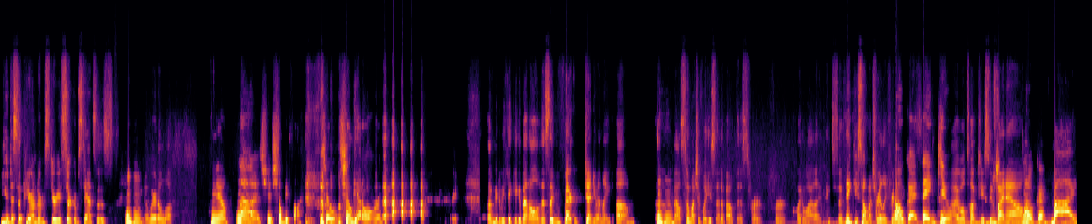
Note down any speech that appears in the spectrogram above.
you disappear under mysterious circumstances, mm-hmm. you know where to look. Yeah, no, no she, she'll be fine. She'll she'll get over it. I'm going to be thinking about all of this. I'm very genuinely um, mm-hmm. about so much of what you said about this for for quite a while, I think. So thank you so much, really, for. Okay, this. thank you. I will talk to you soon. Bye now. Okay, bye.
